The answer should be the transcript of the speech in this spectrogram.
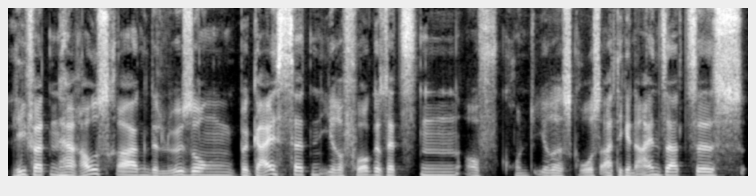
lieferten herausragende Lösungen, begeisterten ihre Vorgesetzten aufgrund ihres großartigen Einsatzes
